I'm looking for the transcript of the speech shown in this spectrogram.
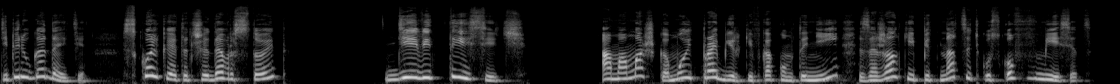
Теперь угадайте, сколько этот шедевр стоит? Девять тысяч! А мамашка моет пробирки в каком-то НИИ за жалкие пятнадцать кусков в месяц,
